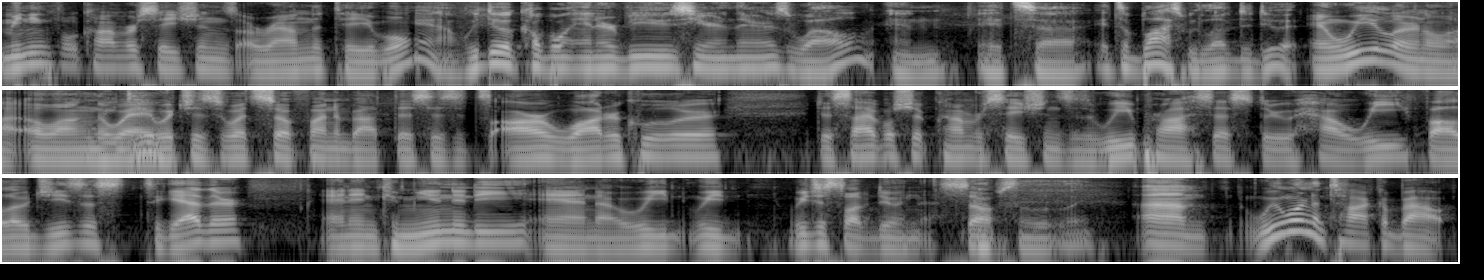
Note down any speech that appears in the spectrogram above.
meaningful conversations around the table. yeah, we do a couple interviews here and there as well, and it's uh, it's a blast. We love to do it. And we learn a lot along the We way, do. which is what's so fun about this is it's our water cooler discipleship conversations as we process through how we follow Jesus together and in community. And uh, we, we, we just love doing this. So Absolutely. Um, we want to talk about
